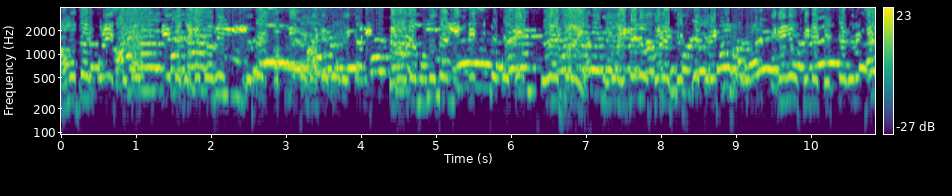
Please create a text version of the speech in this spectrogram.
মমতার কারণ ওটা নির্দেশিত পথে ওরা চলে। এবং এখানেও সেটা চেষ্টা করেছিল, এখানেও সেটা চেষ্টা করেছিল।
